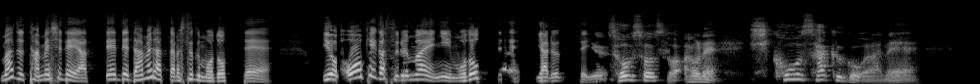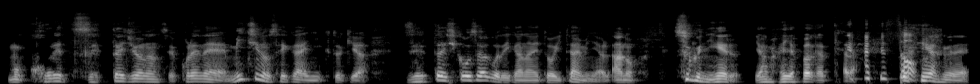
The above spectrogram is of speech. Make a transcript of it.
まず試しでやって、で、ダメだったらすぐ戻って、要は大怪我する前に戻ってやるっていう。そうそうそう。あのね、試行錯誤がね、もうこれ絶対重要なんですよ。これね、未知の世界に行くときは、絶対試行錯誤でいかないと痛い目にある。あの、すぐ逃げる。やばい、やばかったら。そとにかくね、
